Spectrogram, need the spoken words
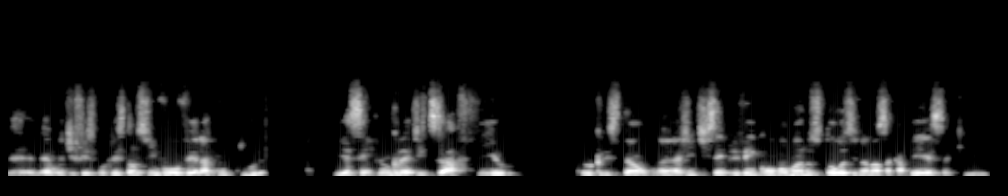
É, é muito difícil para o cristão se envolver na cultura. E é sempre um grande desafio para o cristão. Né? A gente sempre vem com Romanos 12 na nossa cabeça, que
